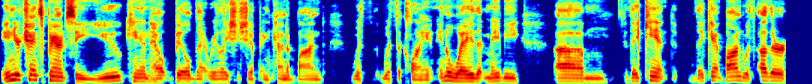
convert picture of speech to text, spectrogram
in your transparency, you can help build that relationship and kind of bond with with the client in a way that maybe um, they can't they can't bond with other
